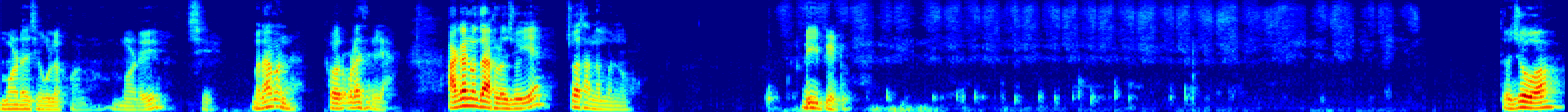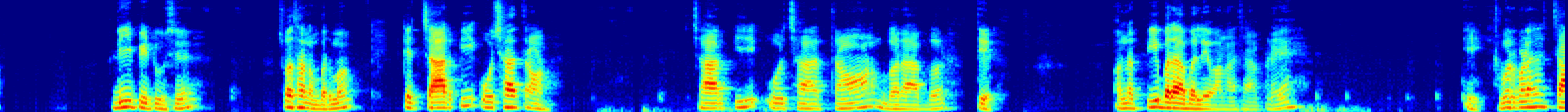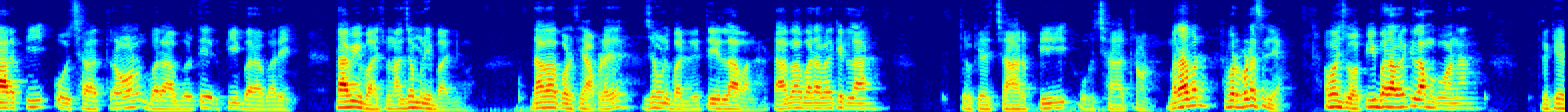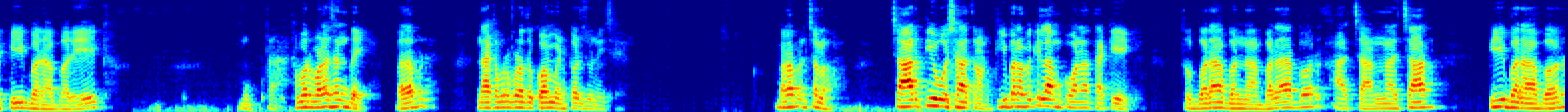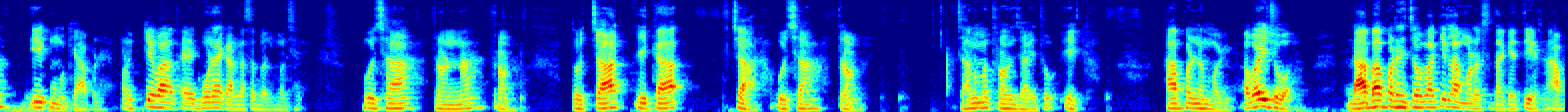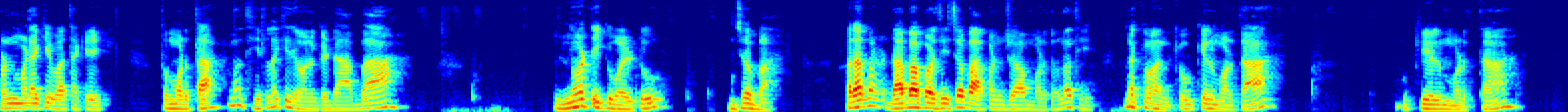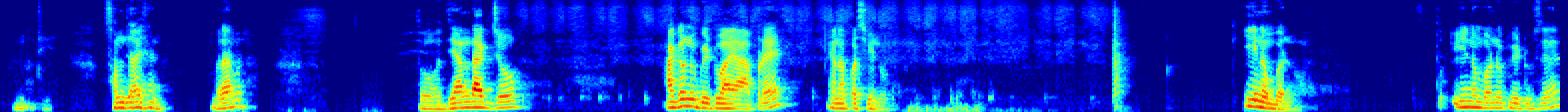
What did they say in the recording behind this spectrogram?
મળે છે એવું લખવાનું. મળે છે. બરાબર ને? ખબર પડે છે લ્યા. આગળનો દાખલો જોઈએ. ચોથા નંબરનો. ડી પેટુ તો જુઓ ડી પેટુ છે. ચોથા નંબરમાં કે ચાર પી ઓછા ત્રણ. ચાર પી ઓછા ત્રણ બરાબર તેર. અને પી બરાબર લેવાના છે આપણે એક. ખબર પડે છે? ચાર પી ઓછા ત્રણ બરાબર તેર. પી બરાબર એક. ડાબી બાજુના, જમણી બાજુ. ડાબા પરથી આપણે જમણી બાજુ તે લાવવાના. ડાબા બરાબર કેટલા? તો કે ચાર પી ઓછા ત્રણ. બરાબર? ખબર પડે છે ને હવે જુઓ પી બરાબર કેટલા મૂકવાના? તો કે પી બરાબર એક મૂકતા. ખબર પડે છે ને ભાઈ? બરાબર? ના ખબર પડે તો કોમેન્ટ કરજો નીચે. બરાબર? ચલો. ચાર પી ઓછા ત્રણ. પી બરાબર કેટલા મૂકવાના? હતા કે એક. તો બરાબરના બરાબર, આ ચારના ચાર, પી બરાબર એક મૂક્યા આપણે. પણ કેવા થાય? ગુણાકારના સંબંધમાં છે. ઓછા ત્રણના ત્રણ. તો ચાર એકા ચાર, ઓછા ત્રણ. ચારમાં ત્રણ જાય તો એક. આપણને મળ્યું. હવે જુઓ ડાબા પર જવા કેટલા મળે છે? તા કે તેર. આપણને મળ્યા કેવા? હતા કે એક. તો મળતા નથી. લખી દેવાનું કે ડાબા નોટ ઇક્વલ ટુ જબા. બરાબર? ડાબા પરથી જબા આપણને જવાબ મળતો નથી. લખવાનું કે ઉકેલ મળતા ઉકેલ મળતા નથી. સમજાય છે ને? બરાબર? તો ધ્યાન રાખજો. આગળનું બેટું આયા આપણે એના પછીનું. ઈ નંબરનું. તો ઈ નંબરનું પેટું છે?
